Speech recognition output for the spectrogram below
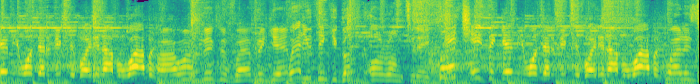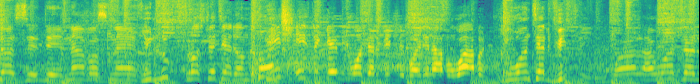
Game you wanted a victory, but it didn't happen. What happened? I want victory for every game. Where do you think you got it all wrong today? Which is the game you wanted a victory, but it didn't happen. What happened? Well, it's just uh, the nervousness. You look frustrated on the pitch. Which is the game you wanted a victory, but it didn't happen. What happened? You wanted victory. Well, I wanted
